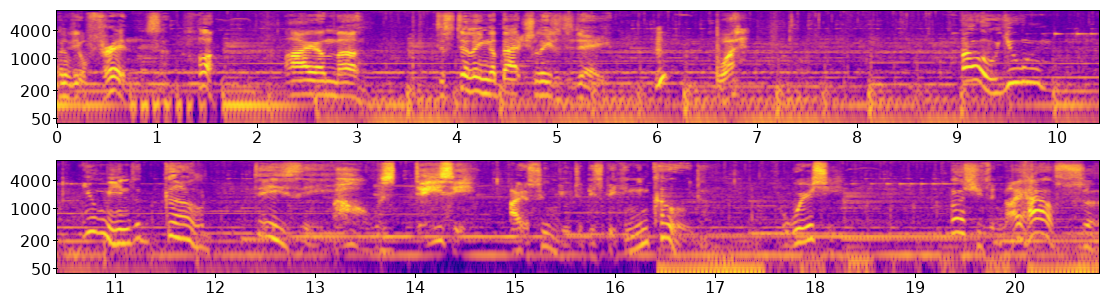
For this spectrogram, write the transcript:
One of your friends? Huh. I am, uh, distilling a batch later today. What? Oh, you... You mean the girl, Daisy. Oh, it was Daisy. I assumed you to be speaking in code. Where is she? Well, she's in my house. Uh,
